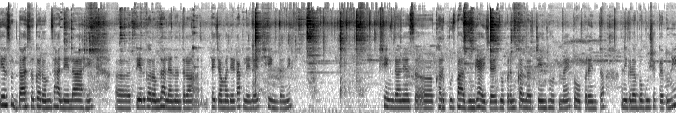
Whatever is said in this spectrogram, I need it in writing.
तेलसुद्धा असं गरम झालेलं आहे. तेल गरम झाल्यानंतर त्याच्यामध्ये टाकलेले आहेत शेंगदाणे. शेंगदाणे असं खरपूस भाजून घ्यायचे आहे जोपर्यंत कलर चेंज होत नाही तोपर्यंत. आणि इकडे बघू शकता तुम्ही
